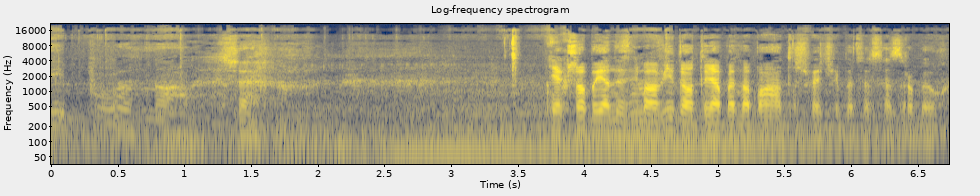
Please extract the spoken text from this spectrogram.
І погнали. Все. Якщо б я не знімав відео, то я би набагато швидше би це все зробив.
